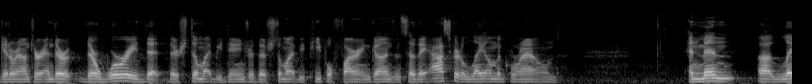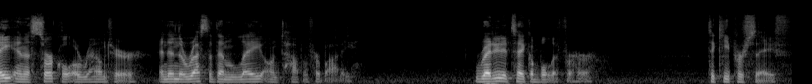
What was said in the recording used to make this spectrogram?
get around her, and they're, they're worried that there still might be danger, there still might be people firing guns. And so they ask her to lay on the ground. And men uh, lay in a circle around her, and then the rest of them lay on top of her body, ready to take a bullet for her, to keep her safe.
